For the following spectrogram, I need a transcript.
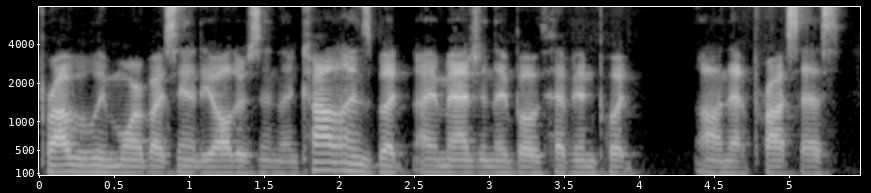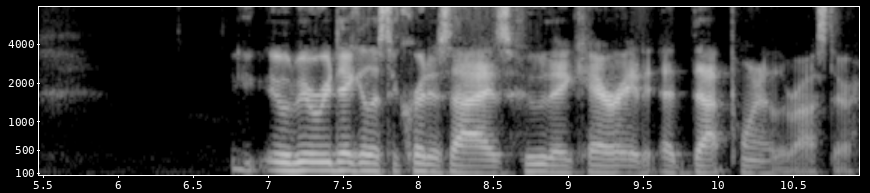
probably more by Sandy Alderson than Collins, but I imagine they both have input on that process. It would be ridiculous to criticize who they carried at that point of the roster,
